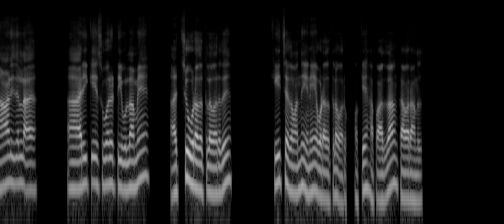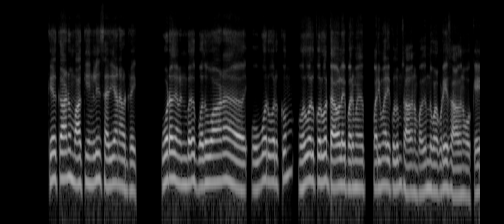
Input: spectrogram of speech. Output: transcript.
நாளிதழ், அறிக்கை, சுவரட்டி எல்லாமே அச்சு ஊடகத்தில் வருது. கீச்சகம் வந்து இணைய ஊடகத்தில் வரும். ஓகே. அப்போ அதுதான் தவறானது. கீழ்காணும் வாக்கியங்களில் சரியானவற்றை ஊடகம் என்பது பொதுவான ஒவ்வொருவருக்கும் ஒருவருக்கொருவர் தகவலை பரிமா பரிமாறிக்கொள்ளும் சாதனம். பகிர்ந்து கொள்ளக்கூடிய சாதனம். ஓகே.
